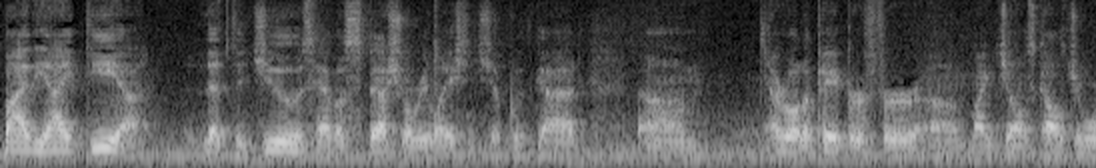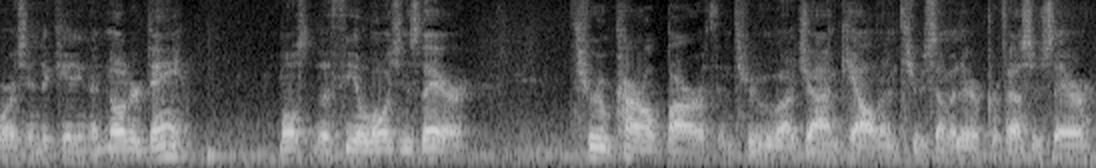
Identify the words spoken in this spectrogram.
by the idea that the Jews have a special relationship with God. Um, I wrote a paper for uh, Mike Jones Culture Wars indicating that Notre Dame, most of the theologians there, through Karl Barth and through uh, John Calvin and through some of their professors there,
